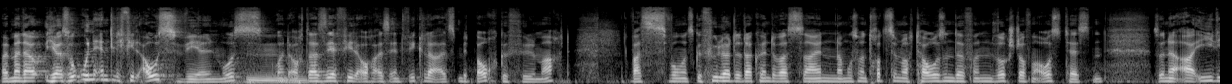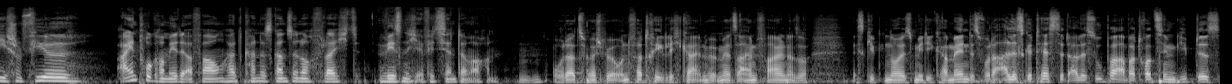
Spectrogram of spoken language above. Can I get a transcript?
weil man da ja so unendlich viel auswählen muss und auch da sehr viel auch als Entwickler als mit Bauchgefühl macht, was, wo man das Gefühl hatte, da könnte was sein, und da muss man trotzdem noch Tausende von Wirkstoffen austesten. So eine AI, die schon viel einprogrammierte Erfahrung hat, kann das Ganze noch vielleicht wesentlich effizienter machen. Oder zum Beispiel Unverträglichkeiten wird mir jetzt einfallen. Also es gibt ein neues Medikament, es wurde alles getestet, alles super, aber trotzdem gibt es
